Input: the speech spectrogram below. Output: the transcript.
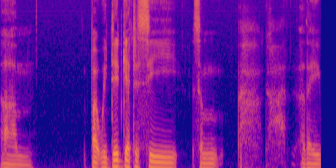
Um, but we did get to see some. Oh God, are they?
